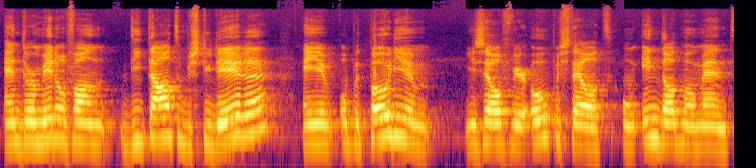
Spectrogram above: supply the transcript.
En door middel van die taal te bestuderen en je op het podium jezelf weer openstelt om in dat moment,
